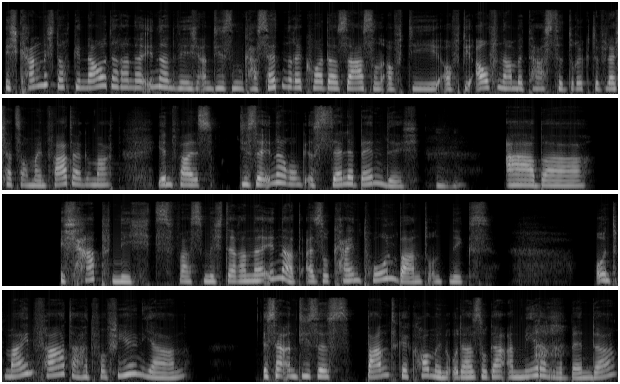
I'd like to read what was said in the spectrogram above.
ich kann mich noch genau daran erinnern, wie ich an diesem Kassettenrekorder saß und auf die, auf die Aufnahmetaste drückte. Vielleicht hat es auch mein Vater gemacht. Jedenfalls, diese Erinnerung ist sehr lebendig. Mhm. Aber ich habe nichts, was mich daran erinnert. Also kein Tonband und nix. Und mein Vater hat vor vielen Jahren, ist er an dieses Band gekommen oder sogar an mehrere Ach. Bänder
